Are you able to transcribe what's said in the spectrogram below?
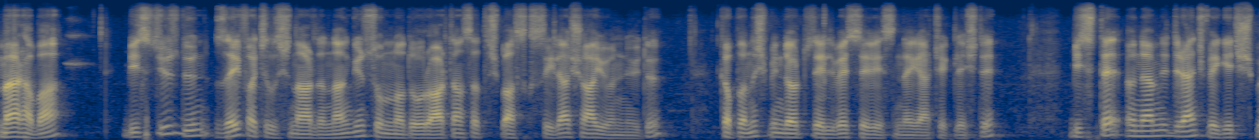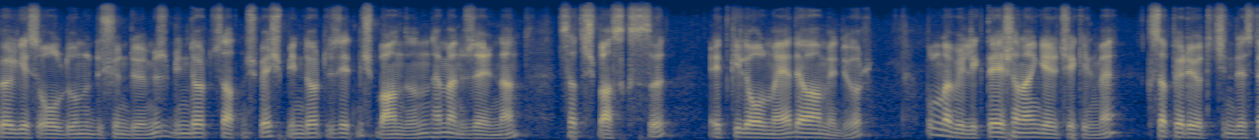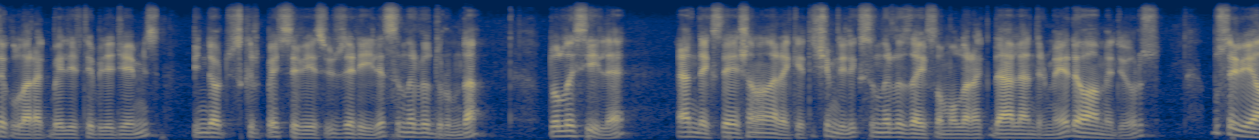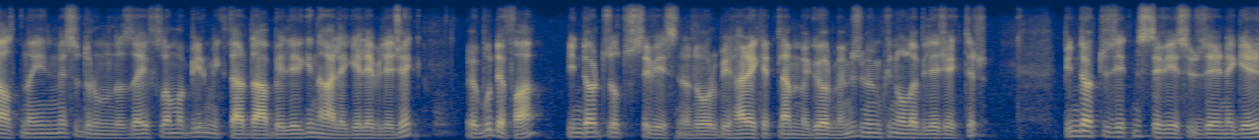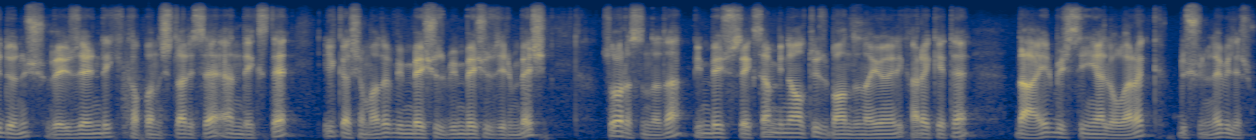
Merhaba. BIST 100 dün zayıf açılışın ardından gün sonuna doğru artan satış baskısıyla aşağı yönlüydü. Kapanış 1455 seviyesinde gerçekleşti. BIST'te önemli direnç ve geçiş bölgesi olduğunu düşündüğümüz 1465-1470 bandının hemen üzerinden satış baskısı etkili olmaya devam ediyor. Bununla birlikte yaşanan geri çekilme kısa periyot için destek olarak belirtebileceğimiz 1445 seviyesi üzeriyle sınırlı durumda. Dolayısıyla endekste yaşanan hareketi şimdilik sınırlı zayıflama olarak değerlendirmeye devam ediyoruz. Bu seviye altına inilmesi durumunda zayıflama bir miktar daha belirgin hale gelebilecek ve bu defa 1430 seviyesine doğru bir hareketlenme görmemiz mümkün olabilecektir. 1470 seviyesi üzerine geri dönüş ve üzerindeki kapanışlar ise endekste ilk aşamada 1500-1525 sonrasında da 1580-1600 bandına yönelik harekete dair bir sinyal olarak düşünülebilir.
